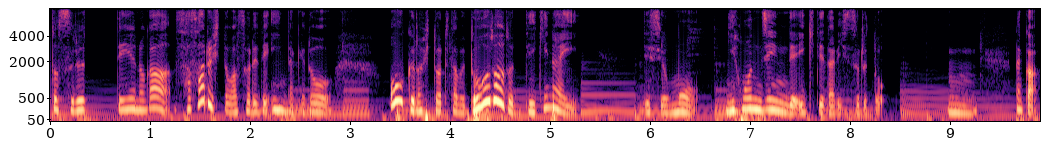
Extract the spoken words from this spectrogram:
とするっていうのが刺さる人はそれでいいんだけど多くの人って多分堂々とできないですよ。もう日本人で生きてたりすると。うん。なんか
